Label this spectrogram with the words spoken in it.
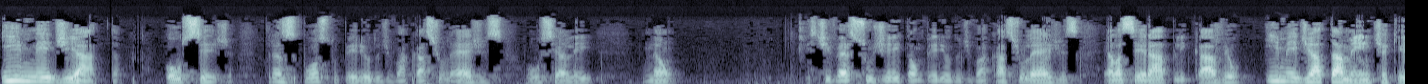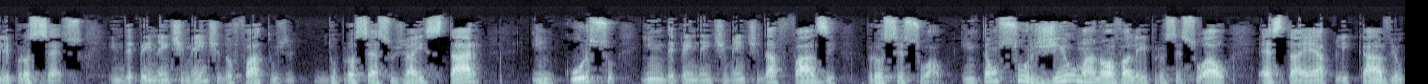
imediata, ou seja, transposto o período de vacácio legis, ou se a lei não estiver sujeita a um período de vacácio legis, ela será aplicável imediatamente àquele processo, independentemente do fato do processo já estar em curso, independentemente da fase processual. Então surgiu uma nova lei processual, esta é aplicável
